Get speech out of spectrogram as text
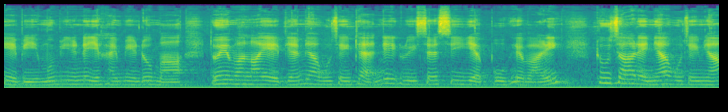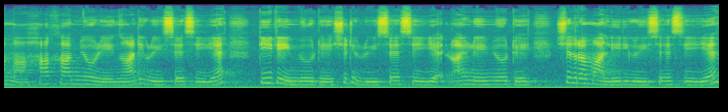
ခဲ့ပြီးမွန်ပြည်နယ်နဲ့ရခိုင်ပြည်နယ်တို့မှာနိုဝင်ဘာလရဲ့ပြင်းပြပူချိန်ထက်2ဒီဂရီဆဲလ်စီယပ်ပိုခဲ့ပါတယ်။ထူးခြားတဲ့ညပူချိန်များမှာဟာခါမြို့တွင်5ဒီဂရီဆဲလ်စီယပ်တီးတိမ်မြို့တွင်8ဒီဂရီဆဲလ်စီယပ်လိုင်းလင်းမြို့တွင်8.4ဒီဂရီဆဲလ်စီယပ်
